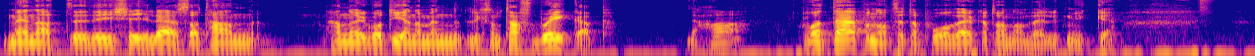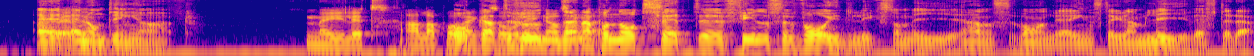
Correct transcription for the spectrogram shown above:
men att det i Chile är så att han, han har ju gått igenom en liksom tough breakup. Jaha. Och att det på något sätt har påverkat honom väldigt mycket. Är, är någonting jag har hört. Möjligt. Alla Och påverkas att olika. och sånt hundarna där. på något sätt uh, fills a void liksom i hans vanliga Instagram-liv efter det.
